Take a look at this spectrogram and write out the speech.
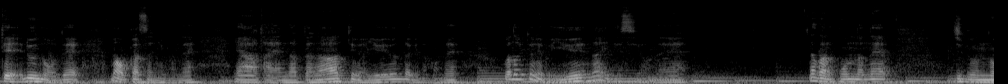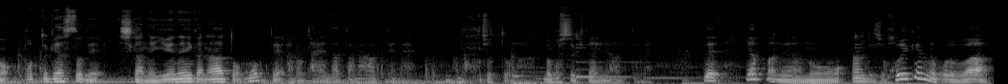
てるので、まあ、お母さんにもねいや大変だったなっていうのは言えるんだけどもね他の人にやっぱ言えないですよね。だからこんなね自分のポッドキャストでしかね言えないかなと思ってあの大変だったなってねあのちょっと残しておきたいなってね。でやっぱねあのなんでしょう保育園の頃は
